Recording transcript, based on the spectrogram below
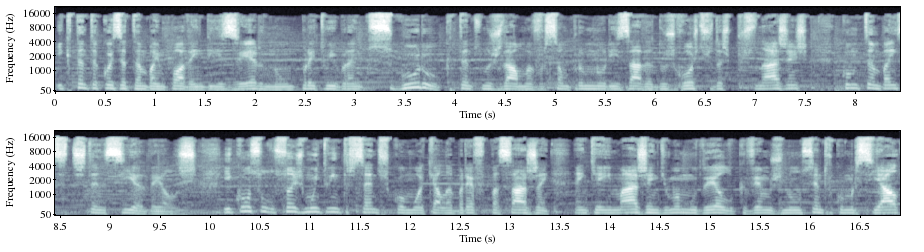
e que tanta coisa também podem dizer num preto e branco seguro, que tanto nos dá uma versão pormenorizada dos rostos das personagens, como também se distancia deles. E com soluções muito interessantes, como aquela breve passagem em que a imagem de uma modelo que vemos num centro comercial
